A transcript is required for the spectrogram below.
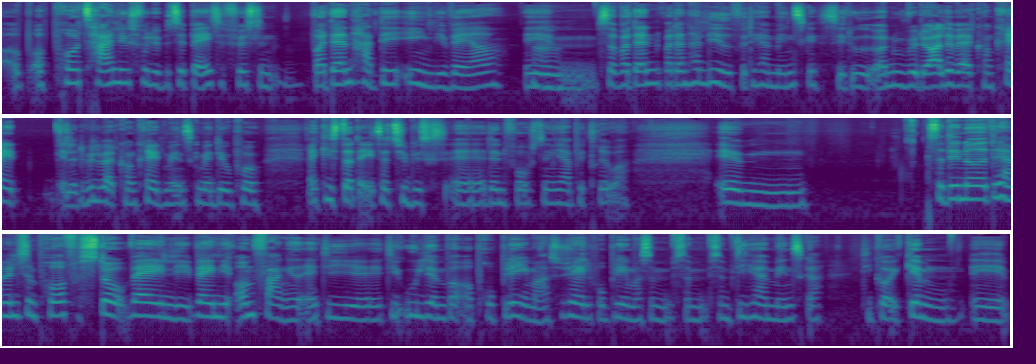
og, og prøve at tegne livsforløbet tilbage til fødslen. Hvordan har det egentlig været? Mm. Øhm, så hvordan, hvordan har livet for det her menneske set ud? Og nu vil det jo aldrig være et konkret, eller det vil være et konkret menneske, men det er jo på registerdata typisk øh, den forskning, jeg bedriver. Øhm, så det er noget af det her med ligesom prøve at forstå, hvad er egentlig, hvad er egentlig omfanget af de, øh, de ulemper og problemer, sociale problemer, som, som, som de her mennesker de går igennem, øh,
